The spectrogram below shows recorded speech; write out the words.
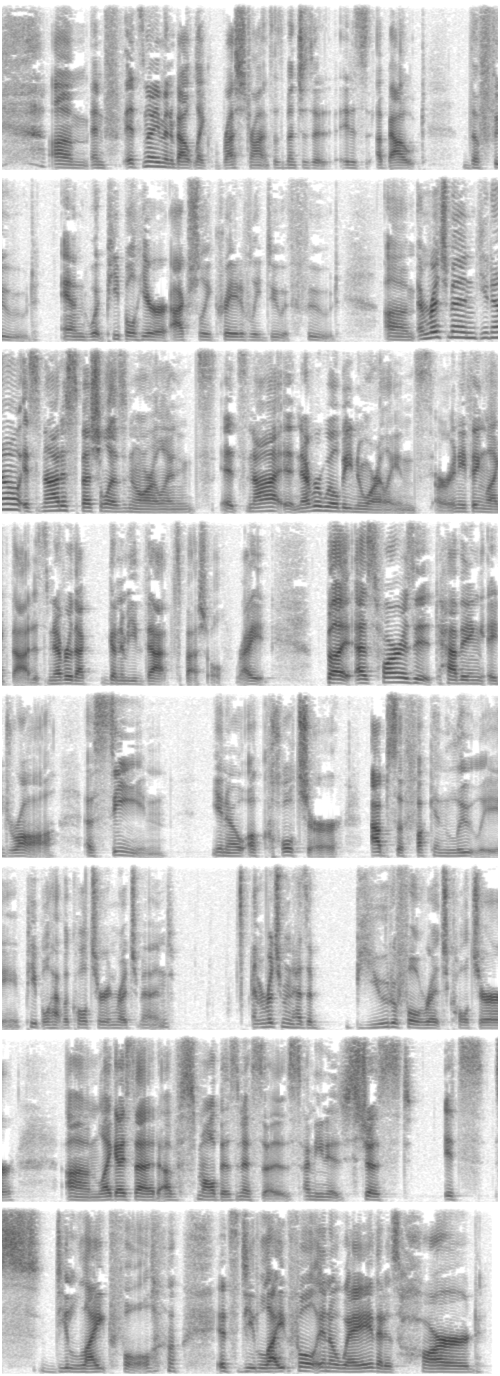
Um, and f- it's not even about like restaurants as much as it is about the food and what people here actually creatively do with food. Um, and Richmond, you know, it's not as special as New Orleans. It's not, it never will be New Orleans or anything like that. It's never that going to be that special, right? But as far as it having a draw, a scene, you know, a culture, absolutely. People have a culture in Richmond. And Richmond has a beautiful, rich culture. Um, like I said, of small businesses. I mean, it's just, it's delightful. it's delightful in a way that is hard.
